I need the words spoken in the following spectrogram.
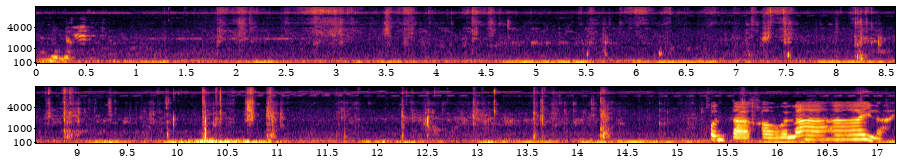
งานนี่เนาะ คนตาเขาก็หลายหลาย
